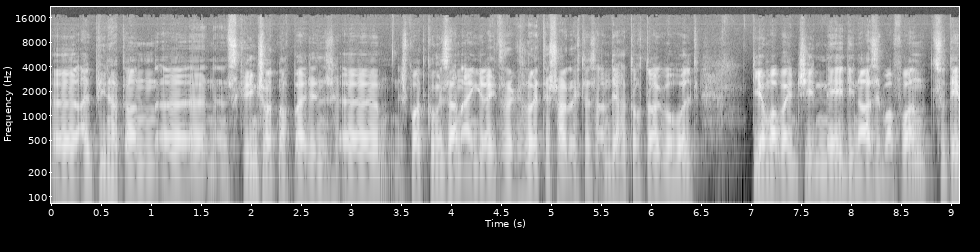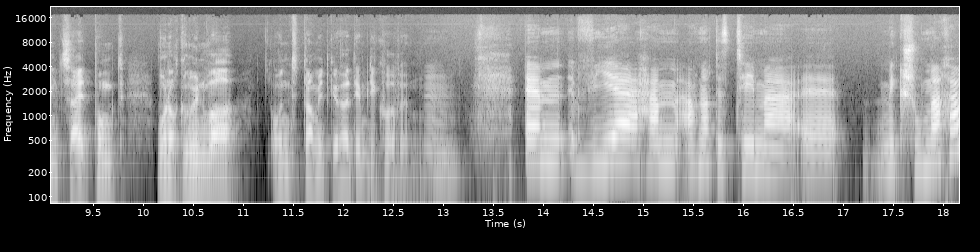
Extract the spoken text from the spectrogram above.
Äh, Alpin hat dann äh, einen Screenshot noch bei den äh, Sportkommissaren eingereicht und gesagt, Leute, schaut euch das an, der hat doch da überholt. Die haben aber entschieden, nee, die Nase war vorn zu dem Zeitpunkt, wo noch grün war. Und damit gehört eben die Kurve. Mhm. Ähm, wir haben auch noch das Thema äh, Mick Schumacher,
